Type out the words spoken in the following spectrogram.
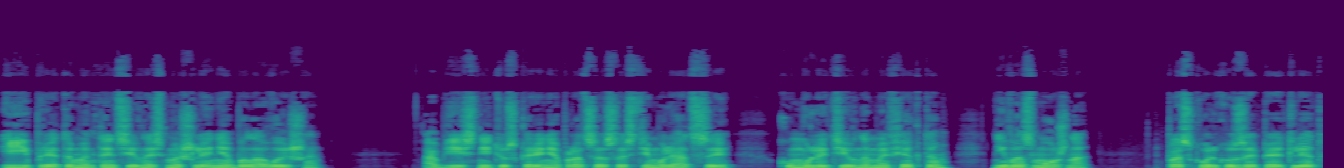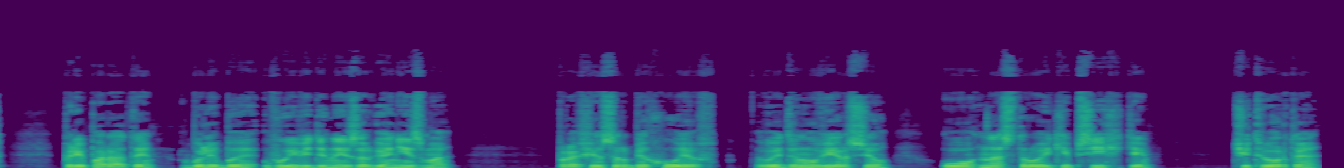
и при этом интенсивность мышления была выше. Объяснить ускорение процесса стимуляции кумулятивным эффектом невозможно, поскольку за пять лет препараты были бы выведены из организма. Профессор Бехуев выдвинул версию о настройке психики. Четвертое.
